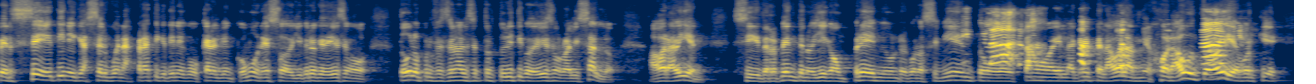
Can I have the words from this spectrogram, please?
per se tiene que hacer buenas prácticas, tiene que buscar el bien común. Eso yo creo que debiésemos, todos los profesionales del sector turístico debiésemos realizarlo. Ahora bien, si de repente nos llega un premio, un reconocimiento, estamos en la cresta de la ola, mejor aún todavía, porque,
